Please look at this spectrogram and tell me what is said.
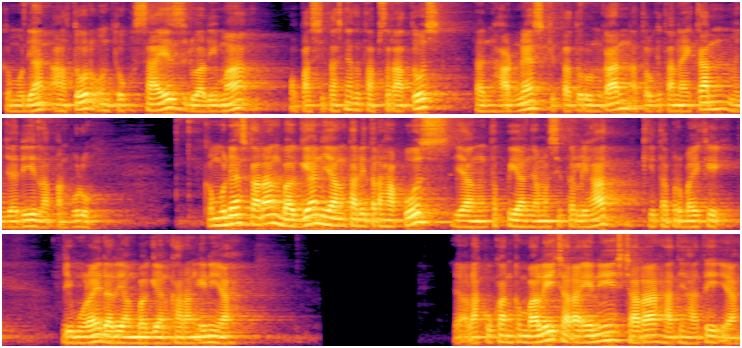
Kemudian atur untuk size 25, opasitasnya tetap 100 dan hardness kita turunkan atau kita naikkan menjadi 80. Kemudian sekarang bagian yang tadi terhapus, yang tepiannya masih terlihat, kita perbaiki. Dimulai dari yang bagian karang ini ya. Ya, lakukan kembali cara ini secara hati-hati ya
